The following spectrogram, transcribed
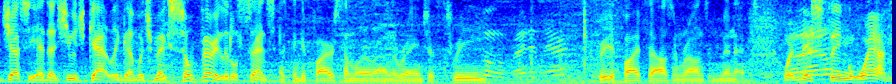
Jesse had that huge Gatling gun, which makes so very little sense. I think it fires somewhere around the range of three, oh, three to 5,000 rounds a minute. When this thing went,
